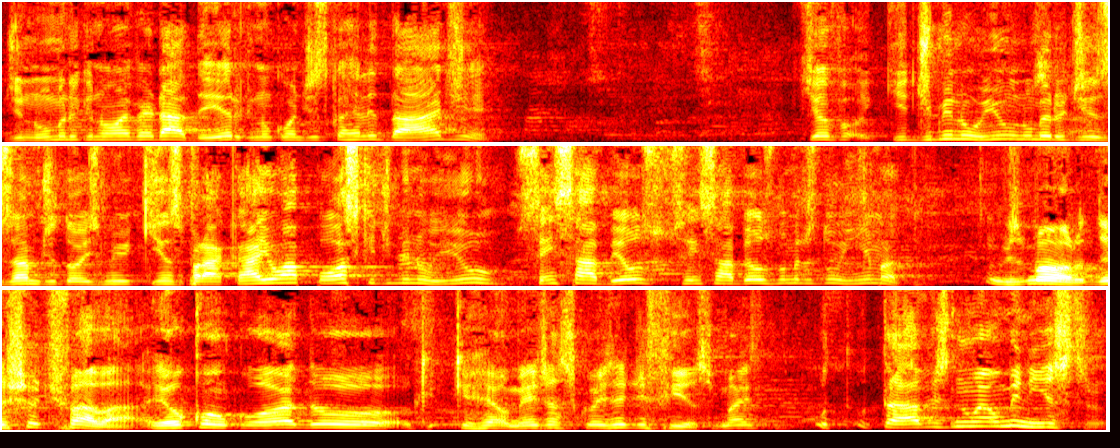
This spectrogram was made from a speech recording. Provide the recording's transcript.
de número que não é verdadeiro, que não condiz com a realidade que, que diminuiu o número de exames de 2015 para cá, e eu aposto que diminuiu, sem saber os, sem saber os números do IMA. Luiz Mauro, deixa eu te falar. Eu concordo que, que realmente as coisas é difícil, mas o, o Taves não é o ministro.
